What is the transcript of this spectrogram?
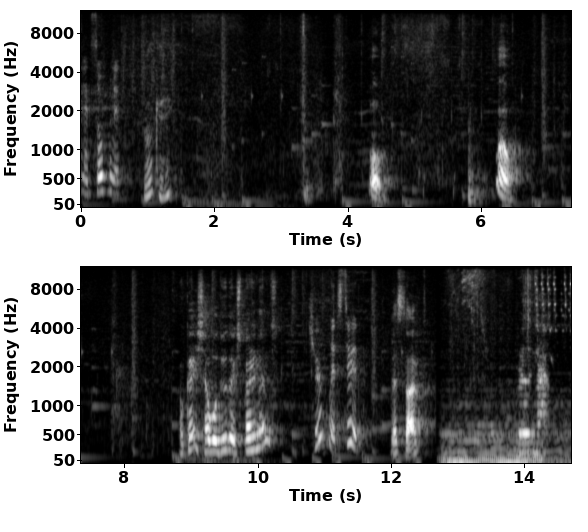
Let's open it. Okay. Oh. Whoa. Okay, shall we do the experiment? Sure, let's do it. Let's start. Roadmap.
